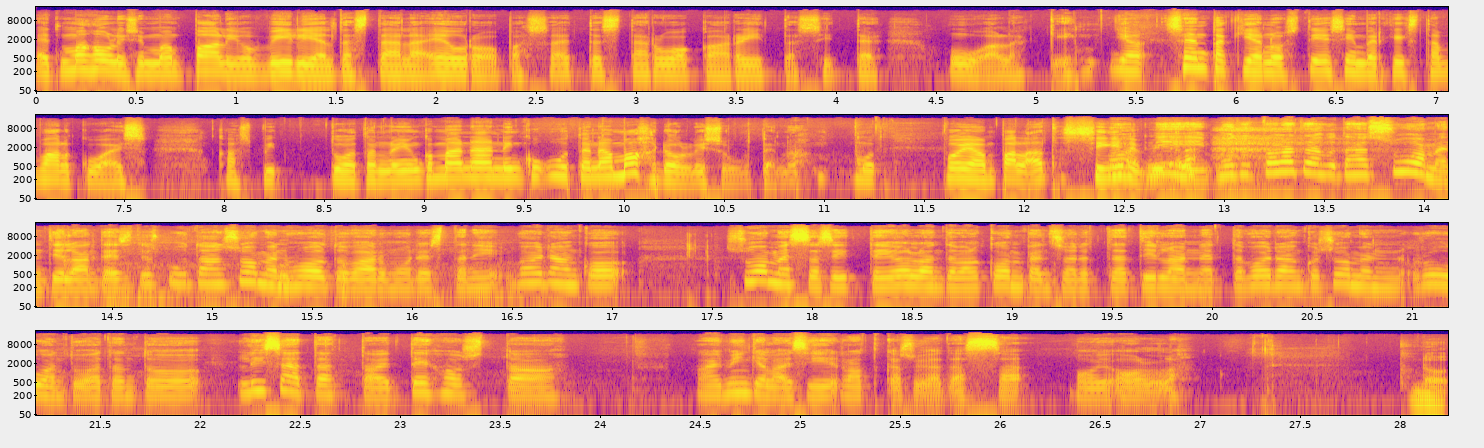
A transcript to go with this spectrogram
että mahdollisimman paljon viljeltäisiin täällä Euroopassa, että sitä ruokaa riittäisi sitten muuallekin. Ja sen takia nosti esimerkiksi tämän valkuaiskasvituotannon, jonka mä näen niin kuin uutena mahdollisuutena, mutta voidaan palata siihen no, vielä. Niin, mutta palataanko tähän Suomen tilanteeseen? Jos puhutaan Suomen huoltovarmuudesta, niin voidaanko Suomessa sitten jollain tavalla kompensoida tätä tilannetta? Voidaanko Suomen ruoantuotantoa lisätä tai tehostaa vai minkälaisia ratkaisuja tässä voi olla? No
